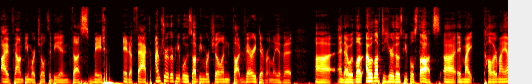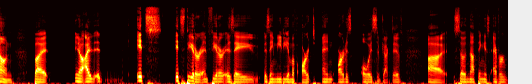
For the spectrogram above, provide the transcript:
I've found Be More Chill to be and thus made it a fact. I'm sure there are people who saw Be More Chill and thought very differently of it. Uh, and I would love I would love to hear those people's thoughts. Uh, it might color my own, but you know, I it, it's it's theater, and theater is a is a medium of art, and art is always subjective. Uh, so nothing is ever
